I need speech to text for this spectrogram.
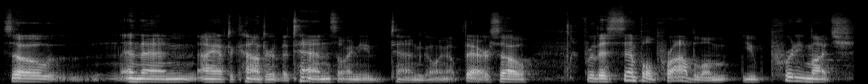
So, and then I have to counter the 10, so I need 10 going up there. So for this simple problem, you pretty much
